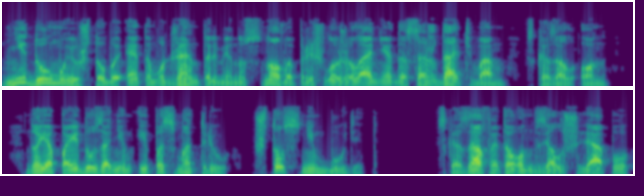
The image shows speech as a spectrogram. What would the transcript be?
Не думаю, чтобы этому джентльмену снова пришло желание досаждать вам, — сказал он, — но я пойду за ним и посмотрю, что с ним будет. Сказав это, он взял шляпу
